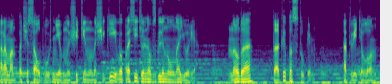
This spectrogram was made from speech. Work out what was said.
Роман почесал двухдневную щетину на щеке и вопросительно взглянул на Юрия. «Ну да, так и поступим», — ответил он.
